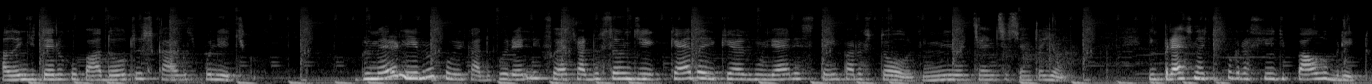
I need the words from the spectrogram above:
além de ter ocupado outros cargos políticos. O primeiro livro publicado por ele foi a tradução de Queda que as Mulheres Têm para os Tolos, em 1861 impresso na tipografia de Paulo Brito.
